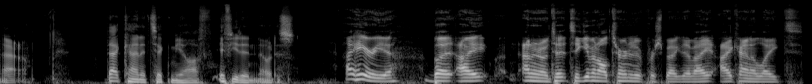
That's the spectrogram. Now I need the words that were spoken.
I don't know. That kind of ticked me off. If you didn't notice, I hear you, but I I don't know. To, to give an alternative perspective, I, I kind of liked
